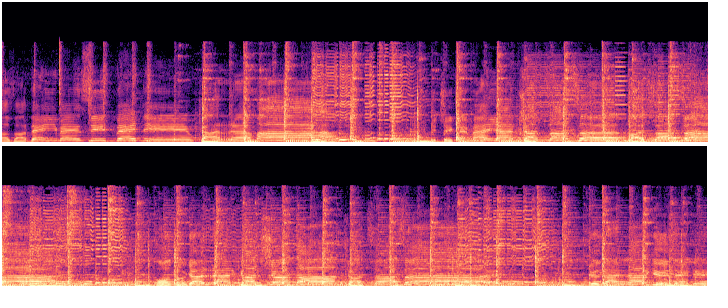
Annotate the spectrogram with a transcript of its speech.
nazar değmesin benim karıma. Çekemeyen çatlasın patlasın Onu gören karşından çatlasın Güzeller güzeli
